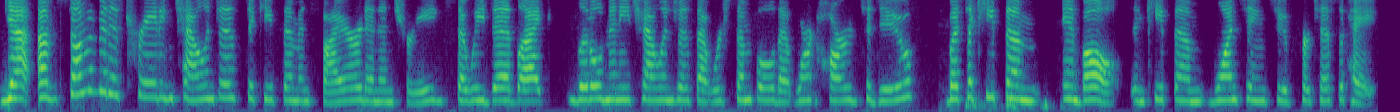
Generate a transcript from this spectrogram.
Yeah, um, some of it is creating challenges to keep them inspired and intrigued. So we did like little mini challenges that were simple, that weren't hard to do, but to keep them involved and keep them wanting to participate.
